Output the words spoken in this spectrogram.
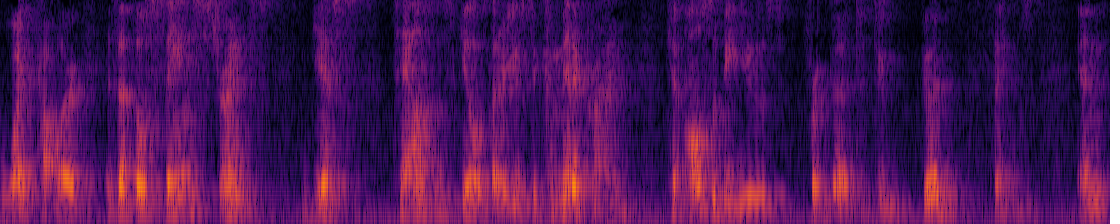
White Collar, is that those same strengths, gifts, talents, and skills that are used to commit a crime can also be used for good, to do good things. And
